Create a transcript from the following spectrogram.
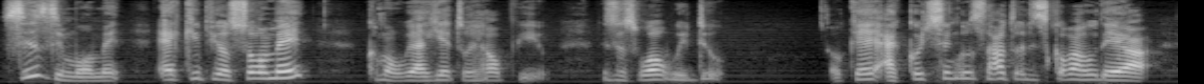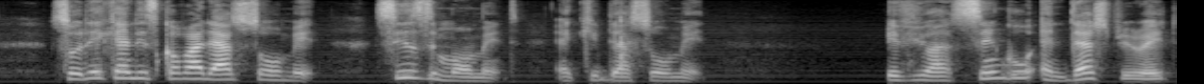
Seize the moment and keep your soulmate. Come on, we are here to help you. This is what we do. Okay, I coach singles how to discover who they are so they can discover their soulmate. Seize the moment and keep their soulmate. If you are single and desperate,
